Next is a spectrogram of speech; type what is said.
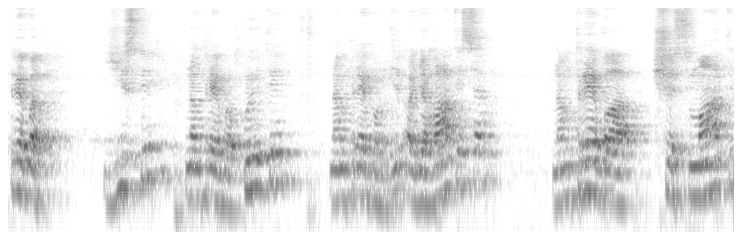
треба їсти, нам треба пити, нам треба одягатися, нам треба щось мати,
